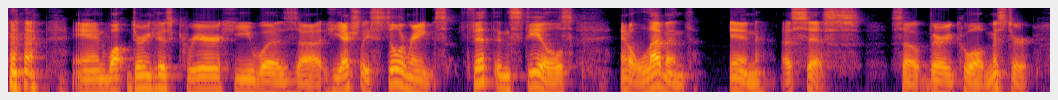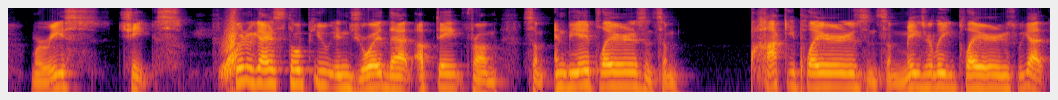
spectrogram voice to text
and while during his career, he was uh, he actually still ranks fifth in steals and eleventh in assists. So very cool, Mister Maurice Cheeks. So anyway, guys, hope you enjoyed that update from some NBA players and some hockey players and some major league players. We got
